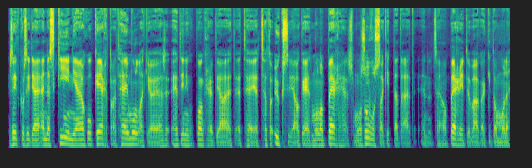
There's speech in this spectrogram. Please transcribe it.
Ja sitten kun sit jäi ennäs kiinni ja joku kertoi, että hei mullakin on ja se heti niin konkretiaa, että, että hei, että sä et ole yksi ja okei, että mulla on perheessä, mulla on suvussakin tätä, että, että sehän on perityvää kaikki tommonen.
